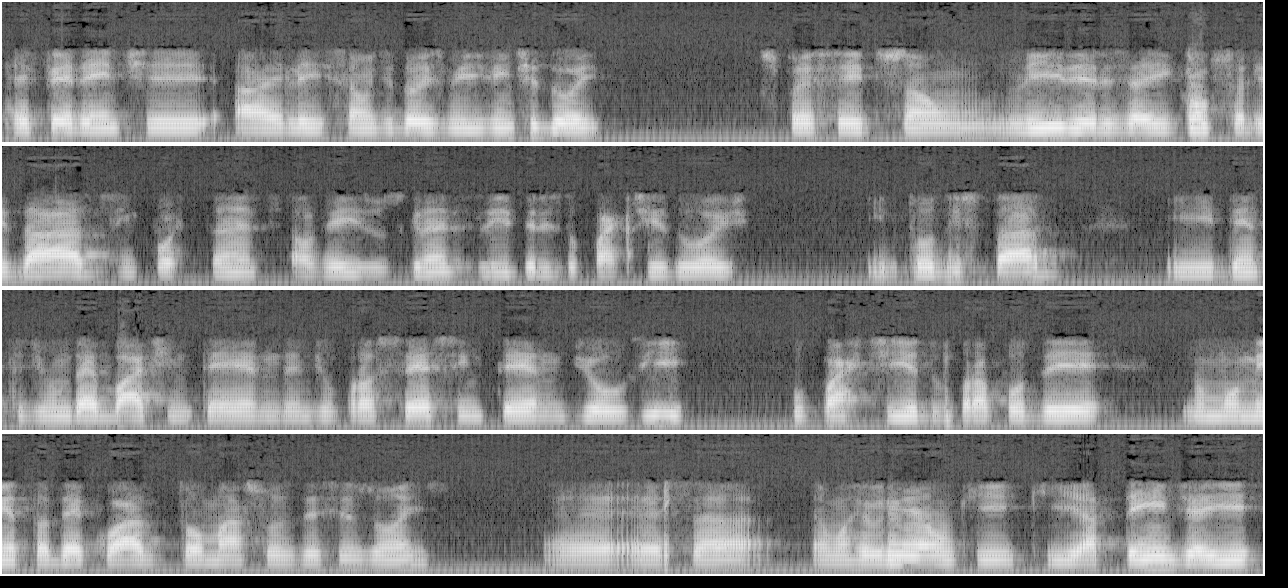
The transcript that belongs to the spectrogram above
referente à eleição de 2022. Os prefeitos são líderes aí consolidados, importantes, talvez os grandes líderes do partido hoje em todo o estado, e dentro de um debate interno, dentro de um processo interno de ouvir o partido para poder, no momento adequado, tomar suas decisões, é, essa é uma reunião que, que atende aí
